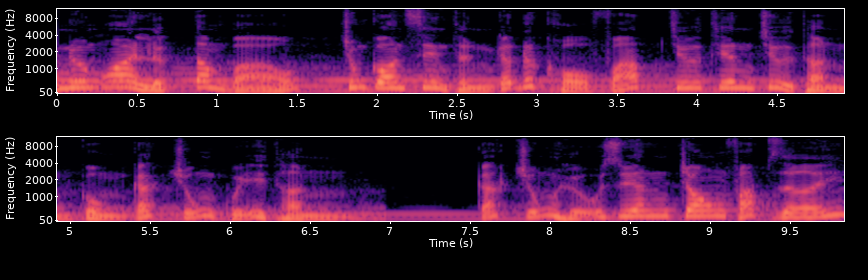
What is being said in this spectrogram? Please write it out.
Nương oai lực tam bảo, chúng con xin thỉnh các đức hộ pháp chư thiên chư thần cùng các chúng quỷ thần, các chúng hữu duyên trong pháp giới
